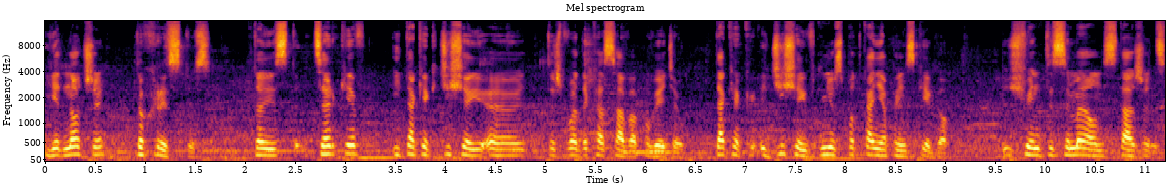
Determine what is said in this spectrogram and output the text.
jednoczy, to Chrystus. To jest cerkiew i tak jak dzisiaj e, też Władeka Sawa powiedział, tak jak dzisiaj w dniu spotkania pańskiego święty Symeon Starzec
